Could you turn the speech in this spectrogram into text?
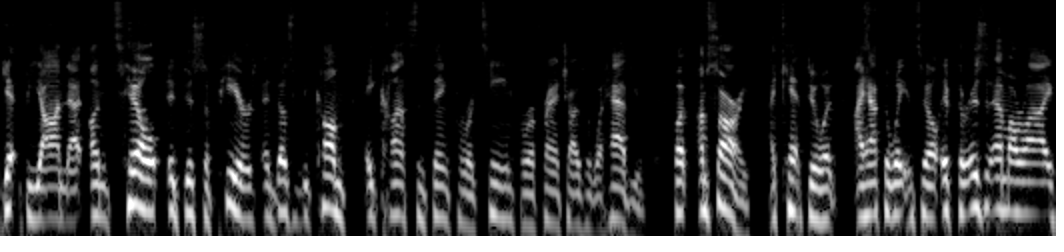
get beyond that until it disappears and doesn't become a constant thing for a team, for a franchise, or what have you. But I'm sorry, I can't do it. I have to wait until if there is an MRI,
